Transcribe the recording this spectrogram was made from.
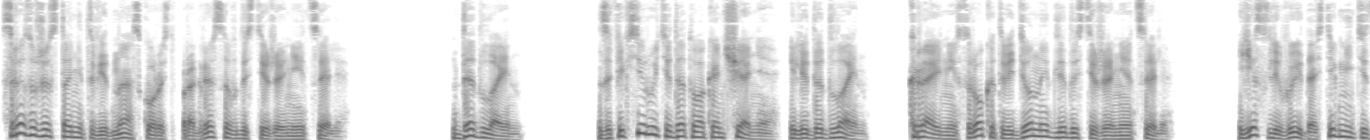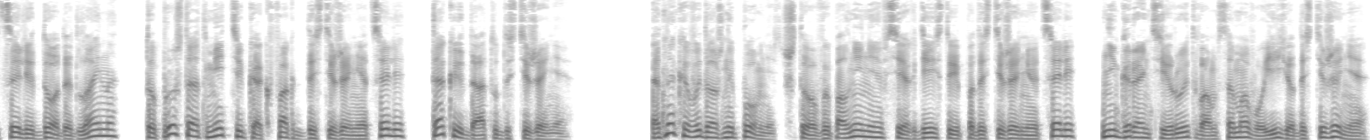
Сразу же станет видна скорость прогресса в достижении цели. Дедлайн. Зафиксируйте дату окончания или дедлайн, крайний срок, отведенный для достижения цели. Если вы достигнете цели до дедлайна, то просто отметьте как факт достижения цели, так и дату достижения. Однако вы должны помнить, что выполнение всех действий по достижению цели не гарантирует вам самого ее достижения.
